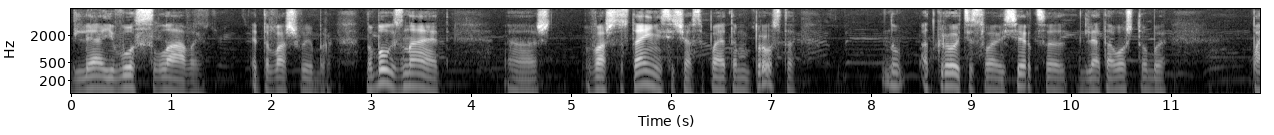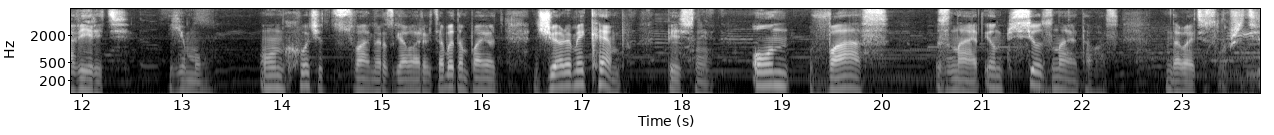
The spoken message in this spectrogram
для Его славы. Это ваш выбор. Но Бог знает, э, ваше состояние сейчас, и поэтому просто ну, откройте свое сердце для того, чтобы поверить Ему. Он хочет с вами разговаривать. Об этом поет Джереми Кэмп песни. Он вас знает, и он все знает о вас. Давайте слушать.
